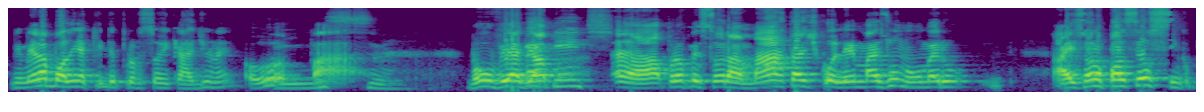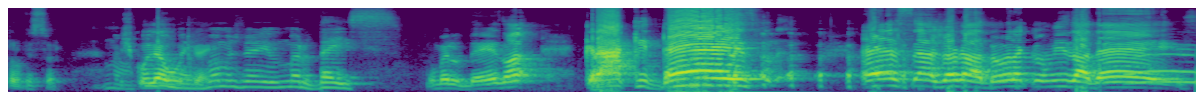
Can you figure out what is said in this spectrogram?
primeira bolinha aqui do professor Ricardinho, né? Opa! Isso. Vamos ver Tá a, quente. é, a professora Marta escolher mais um número. Aí só não pode ser o 5, professor. Escolha outro. Vamos ver o número 10. Número 10, ó. Craque 10! Essa é a jogadora camisa 10.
